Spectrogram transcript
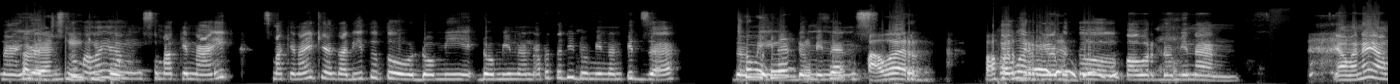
Nah, iya yang justru malah gitu. yang semakin naik, semakin naik yang tadi itu tuh domi dominan apa tadi? Dominan pizza. Domi, Dominan pizza. dominance. Power. Power, power ya betul, power dominan. Yang mana yang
